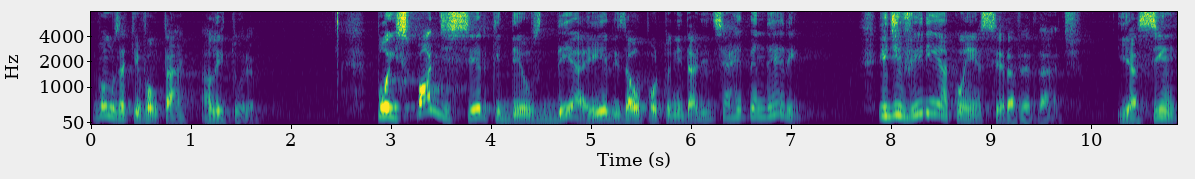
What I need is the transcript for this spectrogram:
Vamos aqui voltar à leitura. Pois pode ser que Deus dê a eles a oportunidade de se arrependerem e de virem a conhecer a verdade. E assim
